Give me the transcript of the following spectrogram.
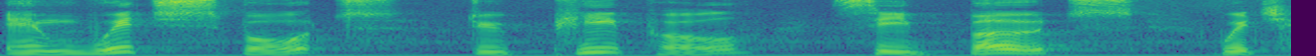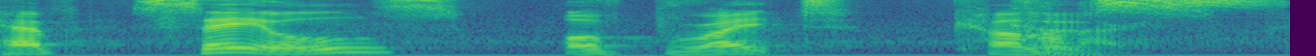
In which sport do people see boats which have sails of bright colors? Colors.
